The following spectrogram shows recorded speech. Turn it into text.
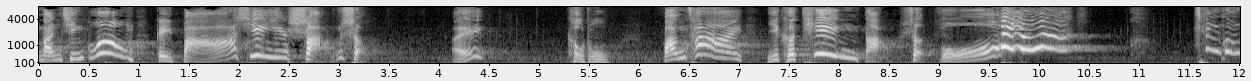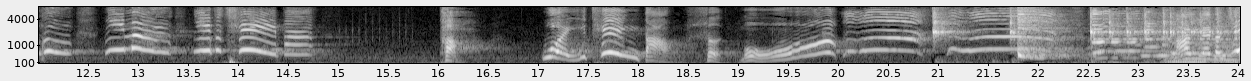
南清宫给八仙爷上寿。哎，寇主，方才你可听到什么？没有啊，陈公公，你们你的去吧。他未听到什么？哪里来的江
